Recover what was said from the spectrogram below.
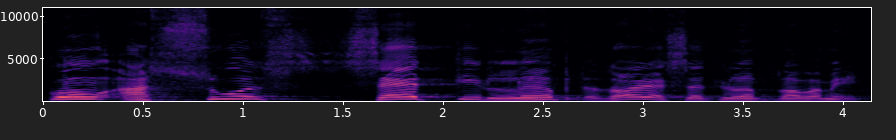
com as suas sete lâmpadas, olha as sete lâmpadas novamente,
